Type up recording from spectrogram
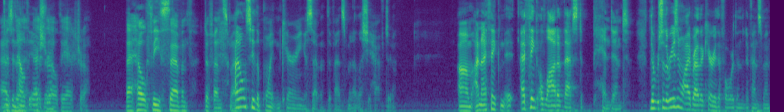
As an the- healthy as a extra? healthy extra. the healthy seventh defenseman. I don't see the point in carrying a seventh defenseman unless you have to. Um, and I think I think a lot of that's dependent. The, so the reason why I'd rather carry the forward than the defenseman,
